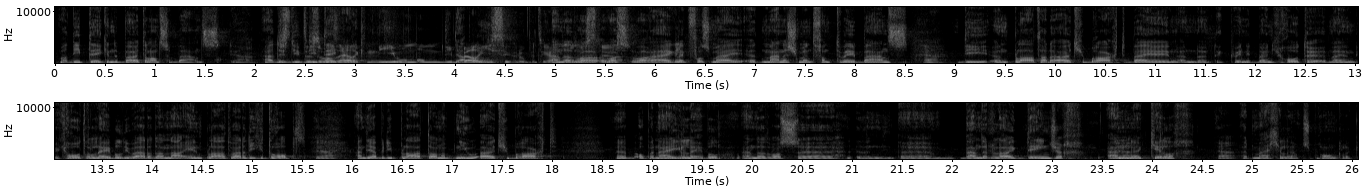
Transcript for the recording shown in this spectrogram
Maar die tekende buitenlandse bands. Ja. Ja, dus die, dus die het was eigenlijk nieuw om, om die Belgische groepen te gaan en dat wa- was, waren eigenlijk volgens mij het management van twee bands... Ja. die een plaat hadden uitgebracht bij een, een, ik weet niet, bij een, grote, bij een groter label. Die waren dan na één plaat werden die gedropt. En die hebben die plaat dan opnieuw uitgebracht eh, op een eigen label. En dat was eh, een eh Luik, Danger en Ja. eh, Killer Ja. uit Mechelen oorspronkelijk.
